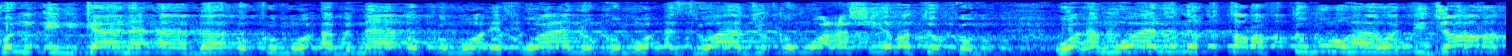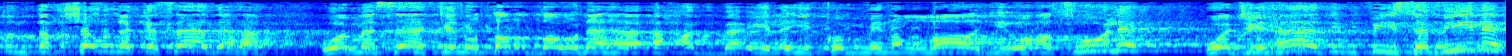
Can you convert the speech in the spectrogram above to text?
قل إن كان آباؤكم وأبناؤكم وإخوانكم وأزواجكم وعشيرتكم وأموال اقترفتموها وتجارة تخشون كسادها ومساكن ترضونها إنها أحب إليكم من الله ورسوله وجهاد في سبيله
